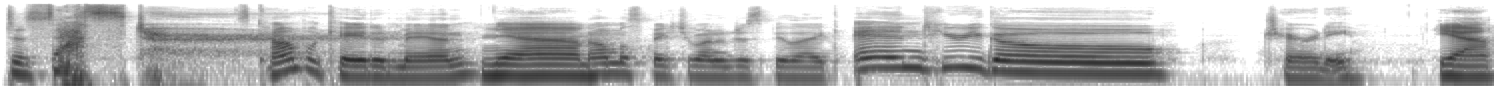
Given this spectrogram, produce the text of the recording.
disaster. it's complicated, man. Yeah. It almost makes you want to just be like, and here you go, charity. Yeah.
